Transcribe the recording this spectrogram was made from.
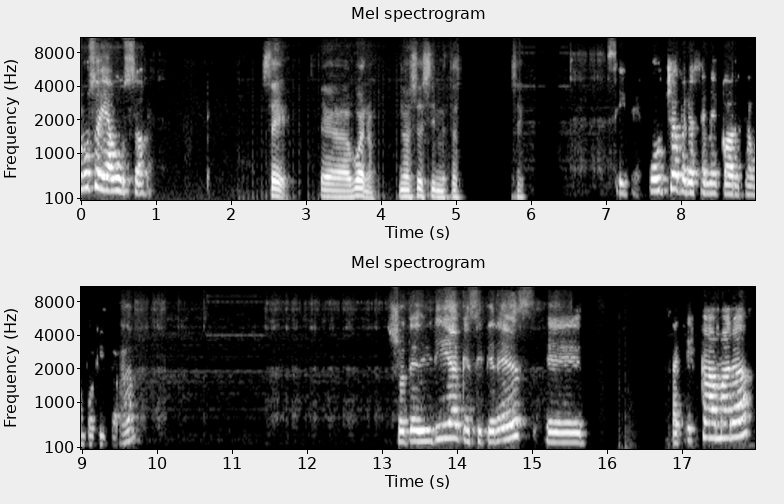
uso y abuso. Sí, eh, bueno, no sé si me estás... Sí. te escucho, pero se me corta un poquito. ¿eh? Yo te diría que si querés, eh, aquí es cámara,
